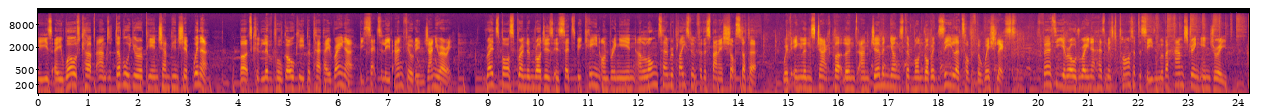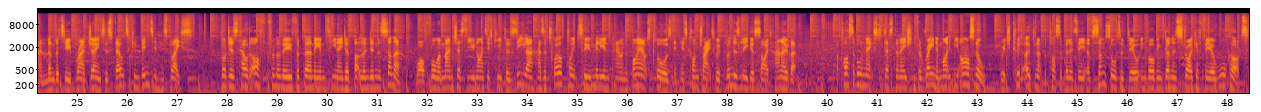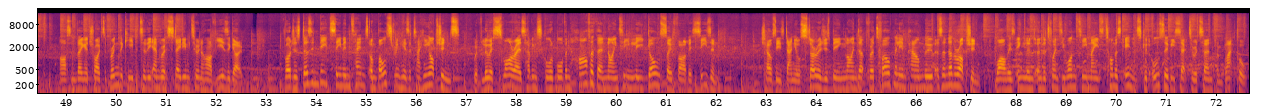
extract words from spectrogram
He's a World Cup and double European Championship winner. But could Liverpool goalkeeper Pepe Reina be set to leave Anfield in January? Reds boss Brendan Rodgers is said to be keen on bringing in a long term replacement for the Spanish shot stopper, with England's Jack Butland and German youngster Ron Robert Zieler top of the wish list. 30 year old Reina has missed part of the season with a hamstring injury, and number two Brad Jones has failed to convince in his place. Rodgers held off from a move for Birmingham teenager Butland in the summer, while former Manchester United keeper Zieler has a £12.2 million buyout clause in his contract with Bundesliga side Hanover. A possible next destination for Reina might be Arsenal, which could open up the possibility of some sort of deal involving Gunners striker Theo Walcott. Arsene Wenger tried to bring the keeper to the Emirates Stadium two and a half years ago. Rodgers does indeed seem intent on bolstering his attacking options, with Luis Suarez having scored more than half of their 19 league goals so far this season. Chelsea's Daniel Sturridge is being lined up for a £12 million move as another option, while his England under 21 teammate Thomas Ince could also be set to return from Blackpool.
